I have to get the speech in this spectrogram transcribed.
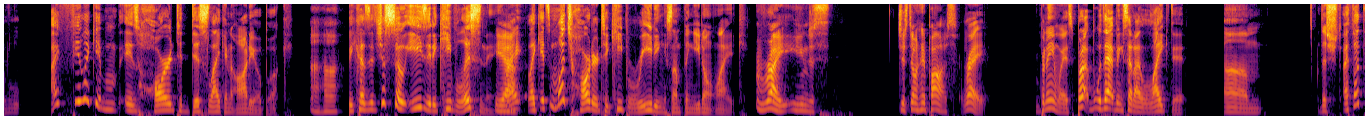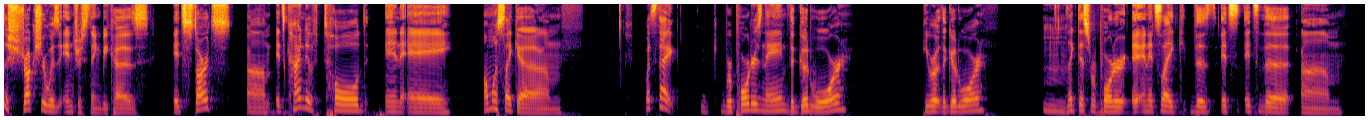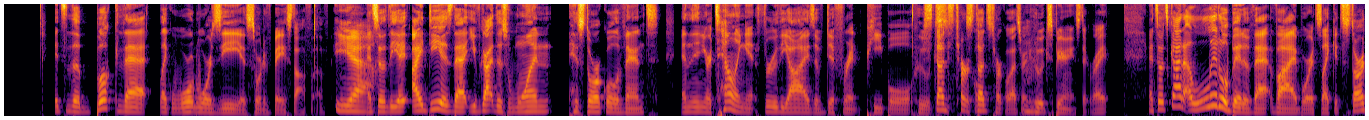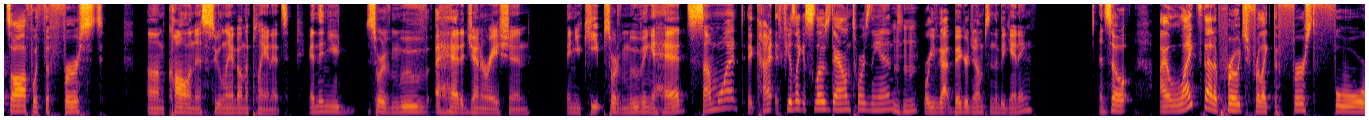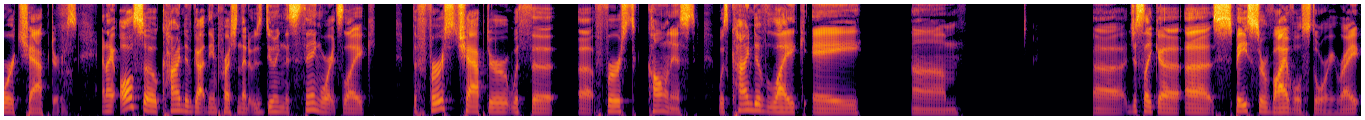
I feel like it is hard to dislike an audiobook Uh huh. because it's just so easy to keep listening, Yeah. right? Like it's much harder to keep reading something you don't like. Right. You can just just don't hit pause. Right. But anyways, but with that being said, I liked it. Um the sh- I thought the structure was interesting because it starts um it's kind of told in a almost like a um what's that reporter's name? The Good War. He wrote The Good War. Mm. like this reporter and it's like the it's it's the um it's the book that like World War Z is sort of based off of. yeah. And so the idea is that you've got this one historical event and then you're telling it through the eyes of different people who Studs Terkel. Studs Terkel, that's right, Mhm. who experienced it, right? And so it's got a little bit of that vibe where it's like it starts off with the first um, colonists who land on the planet, and then you sort of move ahead a generation, and you keep sort of moving ahead somewhat. It kind it feels like it slows down towards the end, Mhm. where you've got bigger jumps in the beginning. And so I liked that approach for like the first four chapters. And I also kind of got the impression that it was doing this thing where it's like the first chapter with the uh, first colonist was kind of like a um uh just like a, a space survival story, right?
